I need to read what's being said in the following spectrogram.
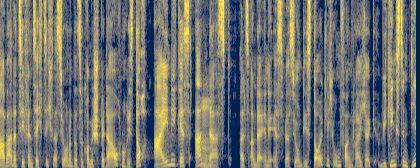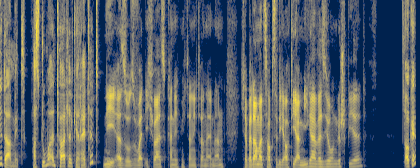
Aber an der C64-Version, und dazu komme ich später auch noch, ist doch einiges hm. anders hm. als an der NES-Version. Die ist deutlich umfangreicher. Wie ging es denn dir damit? Hast du mal einen Turtle gerettet? Nee, also soweit ich weiß, kann ich mich da nicht dran erinnern. Ich habe ja damals hauptsächlich auch die Amiga-Version gespielt. Okay.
